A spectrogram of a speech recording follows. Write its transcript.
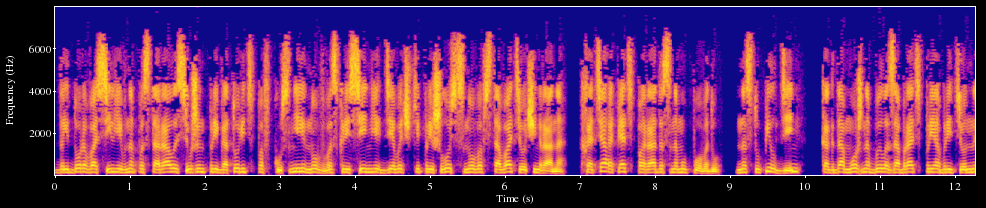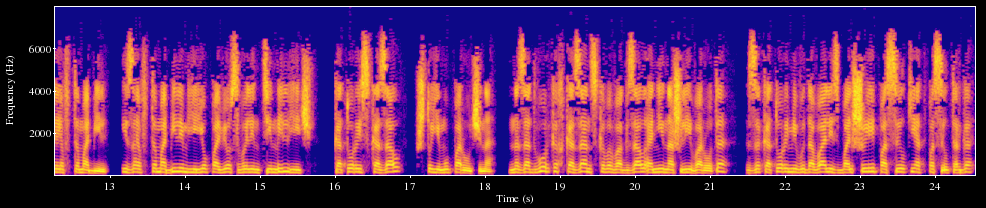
да и Дора Васильевна постаралась ужин приготовить повкуснее, но в воскресенье девочке пришлось снова вставать очень рано, хотя опять по радостному поводу. Наступил день, когда можно было забрать приобретенный автомобиль, и за автомобилем ее повез Валентин Ильич, который сказал, что ему поручено. На задворках Казанского вокзала они нашли ворота, за которыми выдавались большие посылки от посылторга,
